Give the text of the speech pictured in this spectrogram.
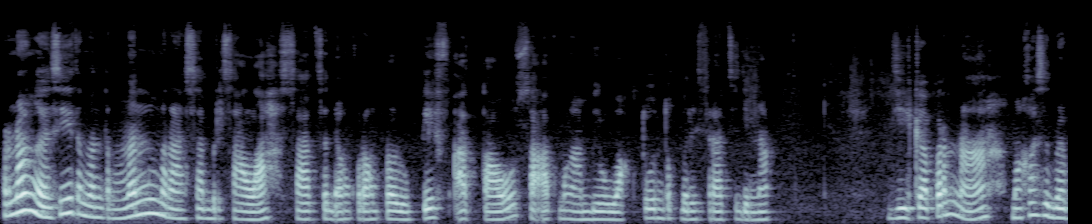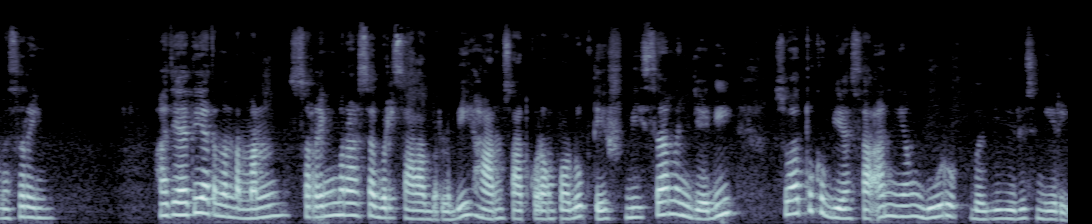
Pernah nggak sih teman-teman merasa bersalah saat sedang kurang produktif atau saat mengambil waktu untuk beristirahat sejenak? Jika pernah, maka seberapa sering? Hati-hati ya teman-teman, sering merasa bersalah berlebihan saat kurang produktif bisa menjadi suatu kebiasaan yang buruk bagi diri sendiri.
